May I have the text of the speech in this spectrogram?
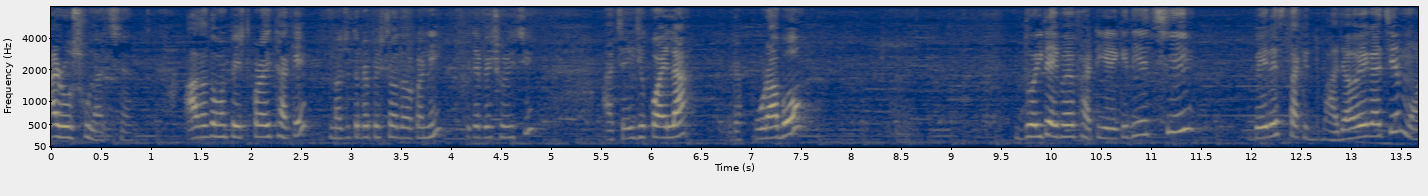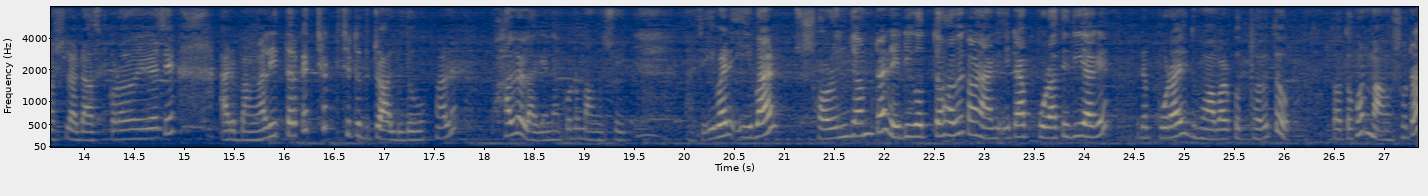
আর রসুন আছে। আদা তোমার পেস্ট করাই থাকে নজর এটা পেস্ট করার দরকার নেই, এটা পেস্ট করেছি আচ্ছা এই যে কয়লা, এটা পোড়াবো। দইটা এইভাবে ফাটিয়ে রেখে দিয়েছি। বেরেস্তা কিন্তু ভাজা হয়ে গেছে, মশলা ডাস্ট করা হয়ে গেছে। আর বাঙালির তরকারি ছোট্ট ছোট্ট দুটো আলু দেবো ভালো ভালো লাগে না কোনো মাংসই। আচ্ছা এবার এবার সরঞ্জামটা রেডি করতে হবে, কারণ এটা পোড়াতে দিই আগে। এটা পোড়াই ধোঁয়া বার করতে হবে তো। ততক্ষণ মাংসটা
